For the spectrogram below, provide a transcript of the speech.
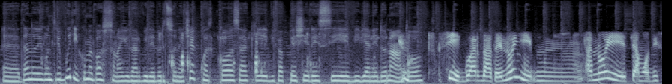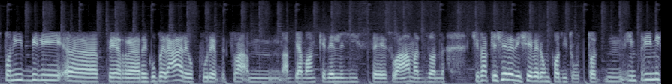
eh, dando dei contributi, come possono aiutarvi le persone? C'è qualcosa che vi fa piacere se vi viene donato? Sì, guardate, noi, mh, mm, a noi siamo disponibili eh, per recuperare oppure insomma, mh, abbiamo anche delle liste su Amazon, ci fa piacere ricevere un po' di tutto, mh, in primis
